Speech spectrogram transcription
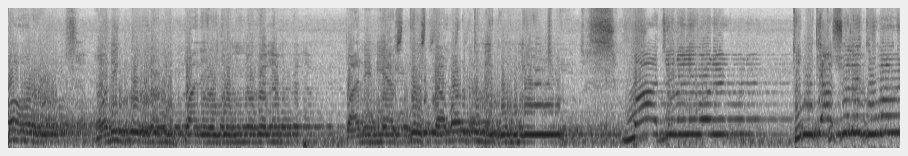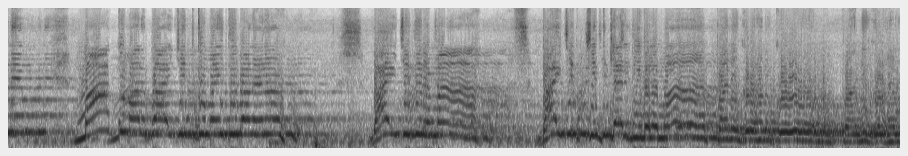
হয়। অনেক দূর আমি পানির জন্য গেলাম। পানি নিয়ে আসতে আসতে আবার তুমি ঘুম গিয়েছো মা জননী বলেন তুমি কি আসলে ঘুমাও? মা, তোমার বাইজিৎ ঘুমাইতে পারে না। বাইজিদের মা বাইজিৎ চিৎকার দিয়ে বলে, মা, পানি গ্রহণ করুন, পানি গ্রহণ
